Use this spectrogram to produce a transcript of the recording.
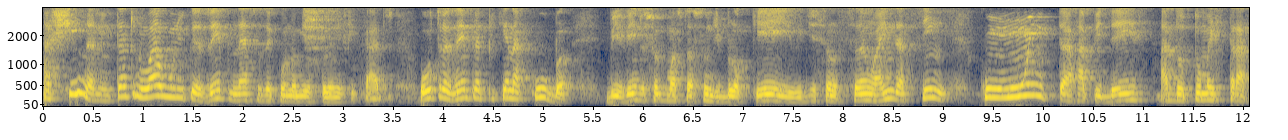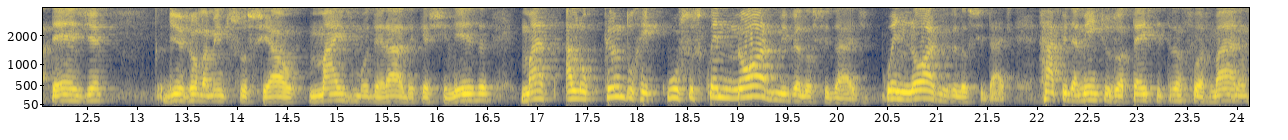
A China, no entanto, não é o único exemplo nessas economias planificadas. Outro exemplo é a pequena Cuba, vivendo sob uma situação de bloqueio e de sanção, ainda assim, com muita rapidez, adotou uma estratégia de isolamento social mais moderada que a chinesa, mas alocando recursos com enorme velocidade, com enorme velocidade. Rapidamente os hotéis se transformaram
